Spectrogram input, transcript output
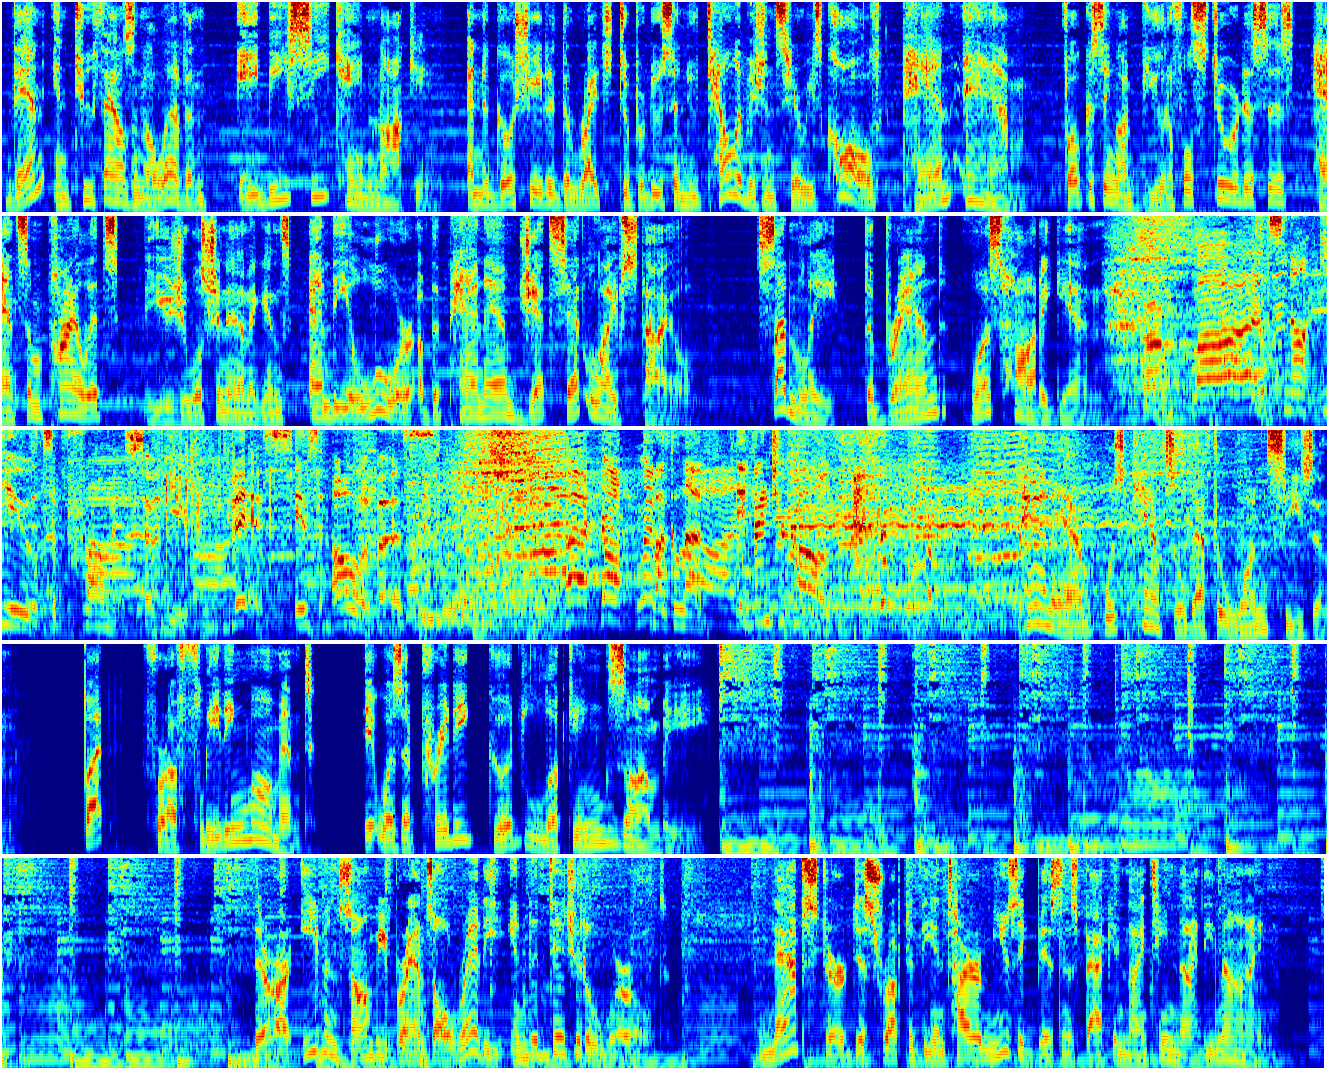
Then in 2011, ABC came knocking and negotiated the rights to produce a new television series called Pan Am, focusing on beautiful stewardesses, handsome pilots, the usual shenanigans, and the allure of the Pan Am jet set lifestyle. Suddenly, the brand was hot again. It's not you, it's a promise of you. This is all of us. Buckle up. Adventure calls. Pan Am was canceled after one season. But for a fleeting moment, it was a pretty good looking zombie. There are even zombie brands already in the digital world. Napster disrupted the entire music business back in 1999.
